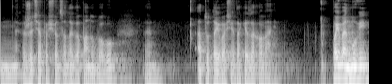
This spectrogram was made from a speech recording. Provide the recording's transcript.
mm, życia poświęconego Panu Bogu, a tutaj właśnie takie zachowanie. Pojmen mówi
